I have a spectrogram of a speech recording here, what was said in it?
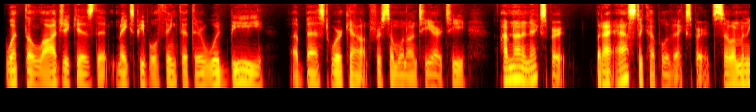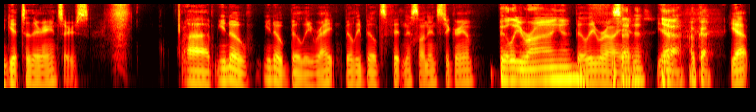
what the logic is that makes people think that there would be a best workout for someone on TRT. I'm not an expert, but I asked a couple of experts, so I'm going to get to their answers. Uh, you know, you know Billy, right? Billy builds fitness on Instagram. Billy Ryan. Billy Is that Ryan. Yeah. Yeah. Okay. Yep.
